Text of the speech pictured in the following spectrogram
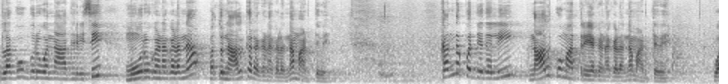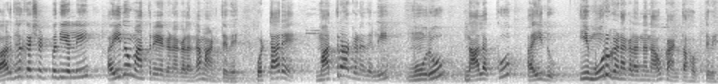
ಲಘು ಗುರುವನ್ನು ಆಧರಿಸಿ ಮೂರು ಗಣಗಳನ್ನು ಮತ್ತು ನಾಲ್ಕರ ಗಣಗಳನ್ನು ಮಾಡ್ತೇವೆ. ಕಂದ ಪದ್ಯದಲ್ಲಿ ನಾಲ್ಕು ಮಾತ್ರೆಯ ಗಣಗಳನ್ನು ಮಾಡ್ತೇವೆ. ವಾರ್ಧಕ ಷಟ್ಪದಿಯಲ್ಲಿ ಐದು ಮಾತ್ರೆಯ ಗಣಗಳನ್ನು ಮಾಡ್ತೇವೆ. ಒಟ್ಟಾರೆ ಮಾತ್ರಾ ಗಣದಲ್ಲಿ ಮೂರು, ನಾಲ್ಕು, ಐದು ಈ ಮೂರು ಗಣಗಳನ್ನು ನಾವು ಕಾಣ್ತಾ ಹೋಗ್ತೇವೆ.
